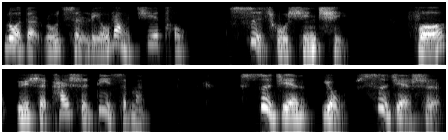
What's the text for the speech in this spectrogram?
落得如此流浪街头，四处行乞。佛于是开示弟子们。世间有四件事，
